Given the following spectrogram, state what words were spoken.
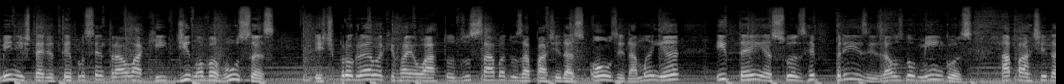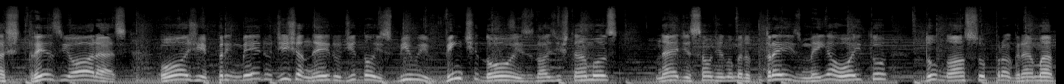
Ministério Templo Central aqui de Nova Russas. Este programa que vai ao ar todos os sábados a partir das 11 da manhã e tem as suas reprises aos domingos a partir das 13 horas. Hoje, 1 de janeiro de 2022, nós estamos na edição de número 368 do nosso programa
